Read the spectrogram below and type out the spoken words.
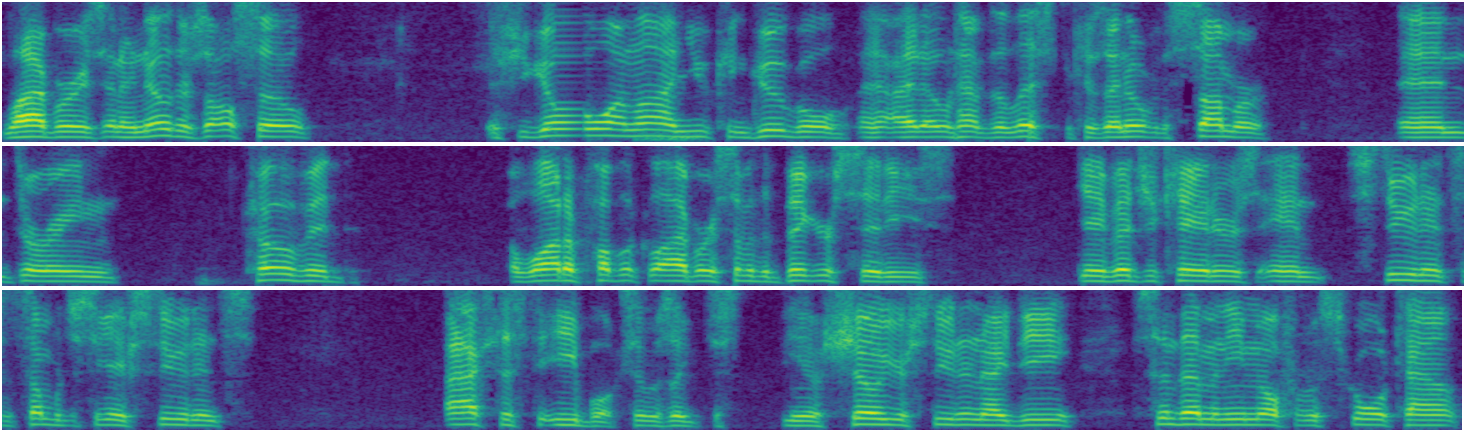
libraries, and I know there's also if you go online, you can Google, and I don't have the list because I know over the summer and during COVID, a lot of public libraries, some of the bigger cities, gave educators and students, and some just gave students access to ebooks. It was like just you know show your student ID, send them an email from a school account,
